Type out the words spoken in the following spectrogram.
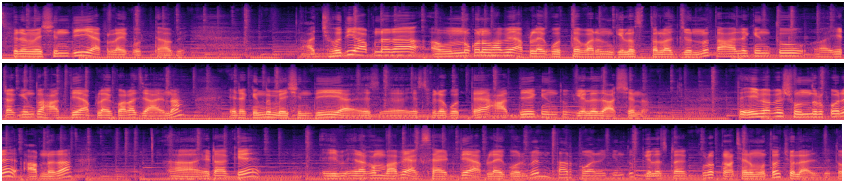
স্প্রে মেশিন দিয়ে অ্যাপ্লাই করতে হবে। আর যদি আপনারা অন্য কোনোভাবে অ্যাপ্লাই করতে পারেন গেলস তোলার জন্য, তাহলে কিন্তু এটা কিন্তু হাত দিয়ে অ্যাপ্লাই করা যায় না। এটা কিন্তু মেশিন দিয়েই স্প্রে করতে হয়। হাত দিয়ে কিন্তু গেলেজ আসে না। তো এইভাবে সুন্দর করে আপনারা এটাকে এই, এরকমভাবে এক সাইড দিয়ে অ্যাপ্লাই করবেন। তারপরে কিন্তু গ্লাসটা পুরো কাঁচের মতো চলে আসবে। তো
